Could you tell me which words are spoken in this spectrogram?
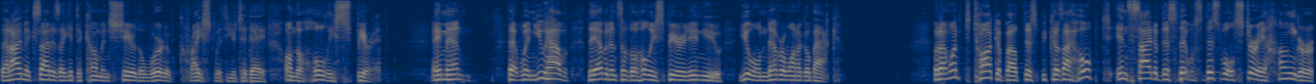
that I'm excited as I get to come and share the word of Christ with you today on the Holy Spirit. Amen. That when you have the evidence of the Holy Spirit in you, you will never want to go back. But I want to talk about this because I hoped inside of this that this will stir a hunger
